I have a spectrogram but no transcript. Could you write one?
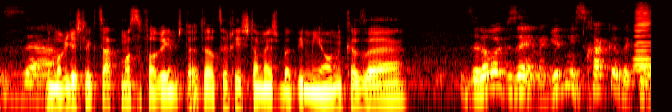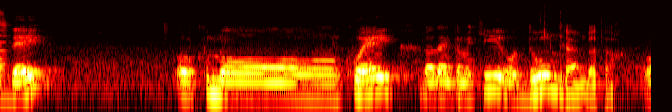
זה, ה- זה מרגיש לי קצת כמו ספרים, שאתה יותר צריך להשתמש בדמיון כזה. זה לא רק זה, נגיד משחק כזה כמו דייב, או כמו קווייק, לא יודע אם אתה מכיר, או דום. כן, בטח. או,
